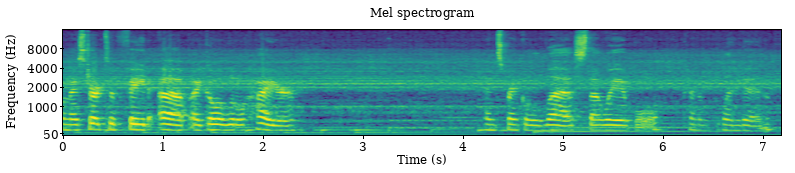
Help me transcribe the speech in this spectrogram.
When I start to fade up, I go a little higher and sprinkle less, that way it will kind of blend in.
